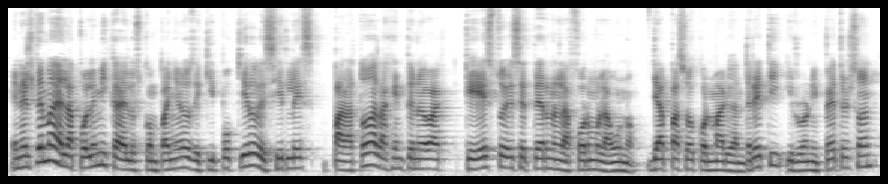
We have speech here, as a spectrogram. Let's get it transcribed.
En el tema de la polémica de los compañeros de equipo, quiero decirles para toda la gente nueva que esto es eterno en la Fórmula 1. Ya pasó con Mario Andretti y Ronnie Peterson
